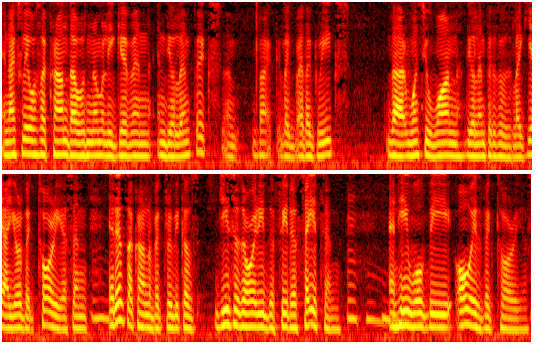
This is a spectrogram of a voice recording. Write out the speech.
And actually, it was a crown that was normally given in the Olympics, um, back like by the Greeks. That once you won the Olympics, it was like, yeah, you're victorious, and Mhm. it is the crown of victory because Jesus already defeated Satan, Mhm. and he will be always victorious.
